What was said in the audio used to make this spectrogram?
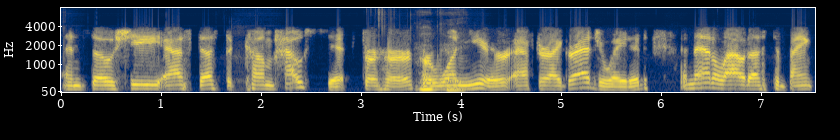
And so she asked us to come house sit for her for Okay. one year after I graduated. And that allowed us to bank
